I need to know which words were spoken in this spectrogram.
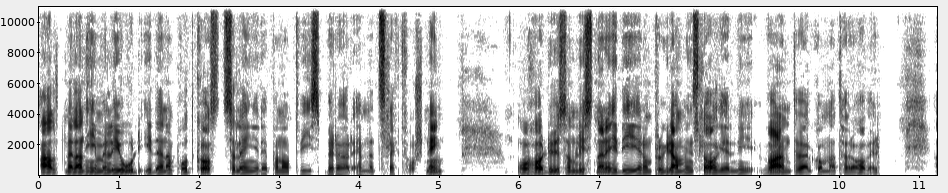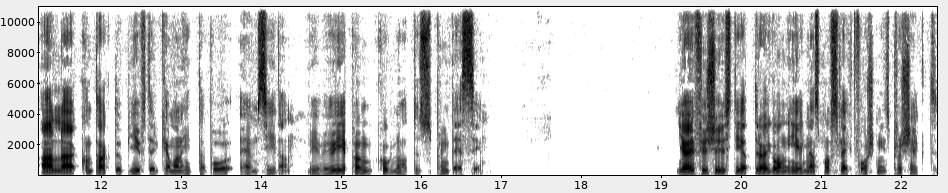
allt mellan himmel och jord i denna podcast så länge det på något vis berör ämnet släktforskning. Och har du som lyssnare idéer om programinslag är ni varmt välkomna att höra av er. Alla kontaktuppgifter kan man hitta på hemsidan www.cognatus.se. Jag är förtjust i att dra igång egna små släktforskningsprojekt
